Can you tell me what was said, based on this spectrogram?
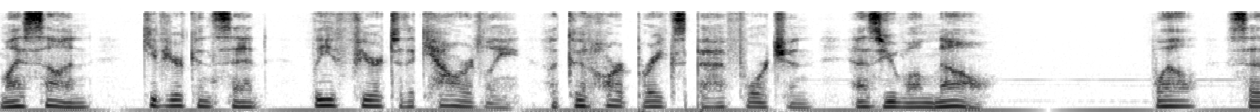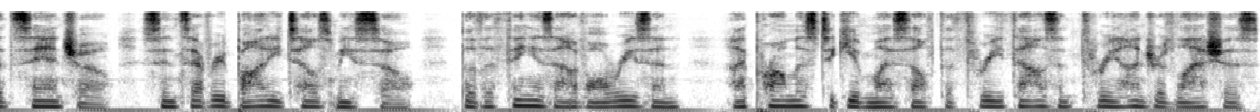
my son, give your consent, leave fear to the cowardly, a good heart breaks bad fortune, as you well know. Well, said Sancho, since everybody tells me so, though the thing is out of all reason, I promise to give myself the three thousand three hundred lashes,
